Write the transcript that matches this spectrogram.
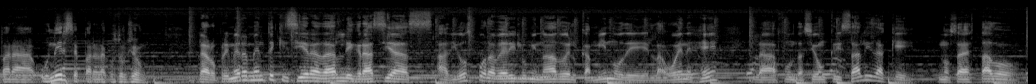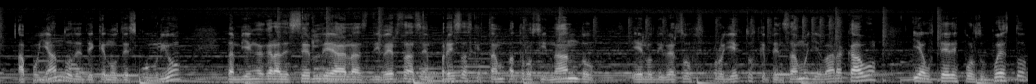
para unirse para la construcción. Claro, primeramente quisiera darle gracias a Dios por haber iluminado el camino de la ONG, la Fundación Crisálida, que nos ha estado apoyando desde que nos descubrió. También agradecerle a las diversas empresas que están patrocinando eh, los diversos proyectos que pensamos llevar a cabo y a ustedes, por supuesto,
